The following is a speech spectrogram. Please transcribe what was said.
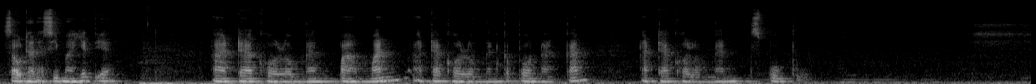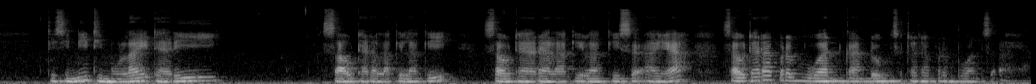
saudara si mayit ya ada golongan paman ada golongan keponakan ada golongan sepupu di sini dimulai dari saudara laki-laki saudara laki-laki seayah saudara perempuan kandung saudara perempuan seayah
